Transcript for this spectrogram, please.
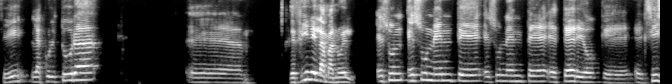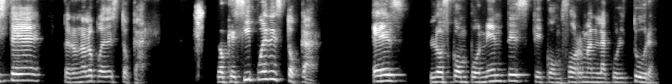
¿sí? La cultura... Eh, Define la Manuel es un, es un ente, es un ente etéreo que existe, pero no lo puedes tocar. Lo que sí puedes tocar es los componentes que conforman la cultura.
